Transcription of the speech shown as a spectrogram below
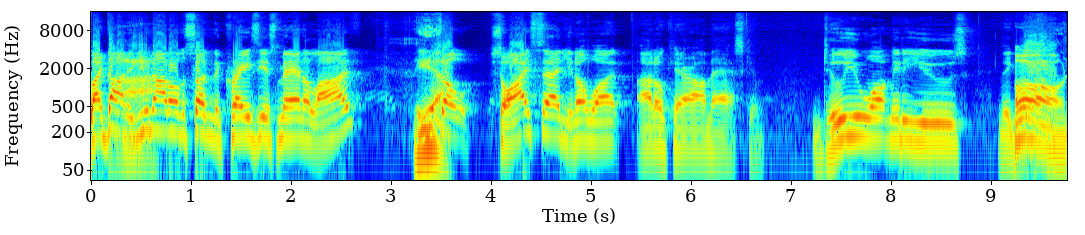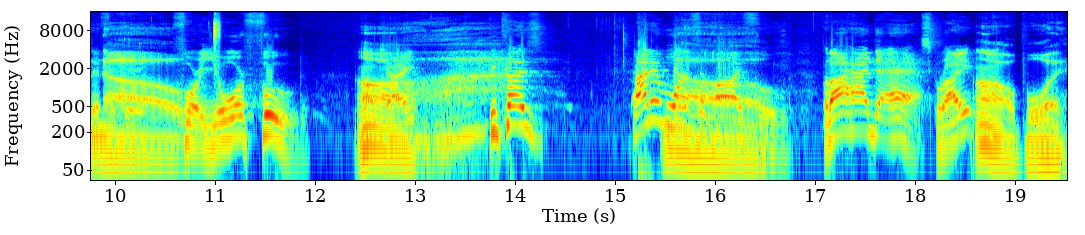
Like Donnie, you're not all of a sudden the craziest man alive. Yeah. So so I said, you know what? I don't care. I'm asking. Do you want me to use the gift Oh, certificate no. for your food? Okay. Because I didn't want it for my food, but I had to ask, right? oh boy.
